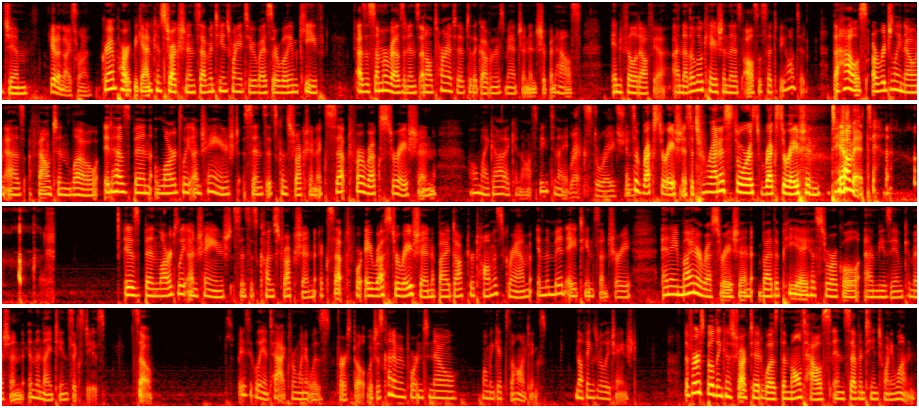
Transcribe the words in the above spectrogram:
Jim. He had a nice run. Graeme Park began construction in 1722 by Sir William Keith as a summer residence and alternative to the governor's mansion in Shippen House in Philadelphia, another location that is also said to be haunted. The house, originally known as Fountain Low, it has been largely unchanged since its construction except for a restoration. Oh my god, I cannot speak tonight. Restoration. It's a restoration. It's a Tyrannosaurus restoration. Damn it. it has been largely unchanged since its construction, except for a restoration by Dr. Thomas Graeme in the mid 18th century and a minor restoration by the PA Historical and Museum Commission in the 1960s. So, it's basically intact from when it was first built, which is kind of important to know when we get to the hauntings. Nothing's really changed. The first building constructed was the malt house in 1721.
